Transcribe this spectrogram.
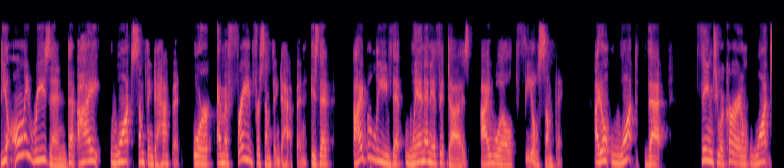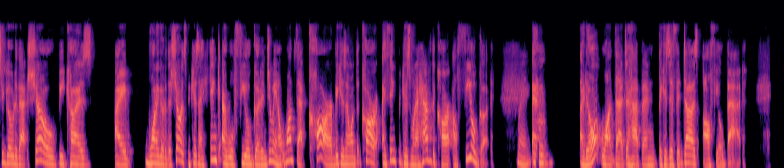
the only reason that I want something to happen or am afraid for something to happen is that I believe that when and if it does, I will feel something. I don't want that thing to occur. I don't want to go to that show because I want to go to the show. It's because I think I will feel good in doing. I don't want that car because I want the car. I think because when I have the car, I'll feel good. Right. And I don't want that to happen because if it does, I'll feel bad.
